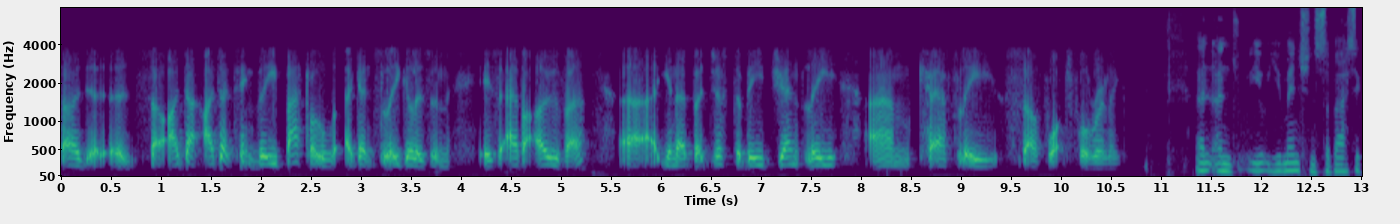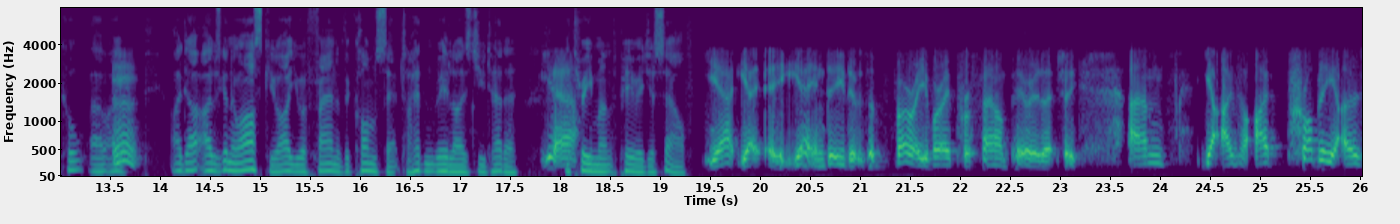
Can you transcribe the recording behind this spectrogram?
So, uh, so I don't, I don't think the battle against legalism is ever over. Uh, you know, but just to be gently, um, carefully self-watchful, really. And and you, you mentioned sabbatical. Uh, mm. I, I, I, was going to ask you, are you a fan of the concept? I hadn't realised you'd had a, yeah. a three month period yourself. Yeah, yeah, uh, yeah. Indeed, it was a very very profound period actually. Um, yeah, I've, I probably I was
